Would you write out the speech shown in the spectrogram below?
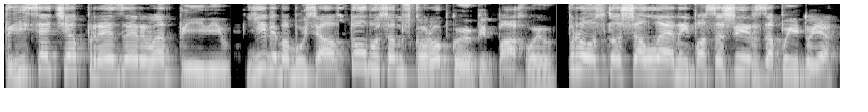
тисяча презервативів. Їде бабуся автобусом з коробкою під пахвою. Просто шалений пасажир запитує.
